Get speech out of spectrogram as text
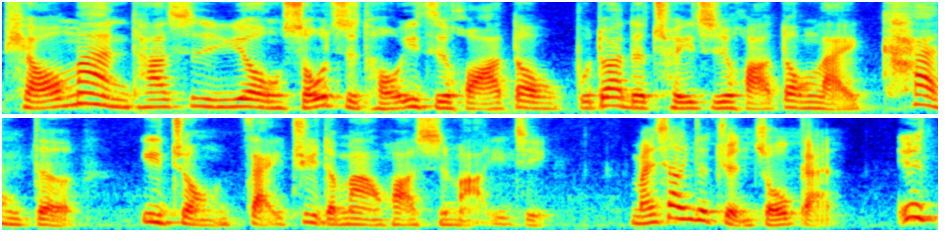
条漫它是用手指头一直滑动，不断的垂直滑动来看的一种载具的漫画，是吗？已经蛮像一个卷轴感，因为。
